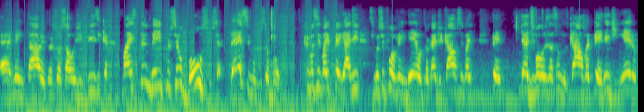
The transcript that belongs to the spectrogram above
é, mental e para sua saúde física, mas também para o seu bolso. Isso é péssimo para o seu bolso. Porque você vai pegar ali, se você for vender ou trocar de carro, você vai ter a desvalorização do carro, vai perder dinheiro,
